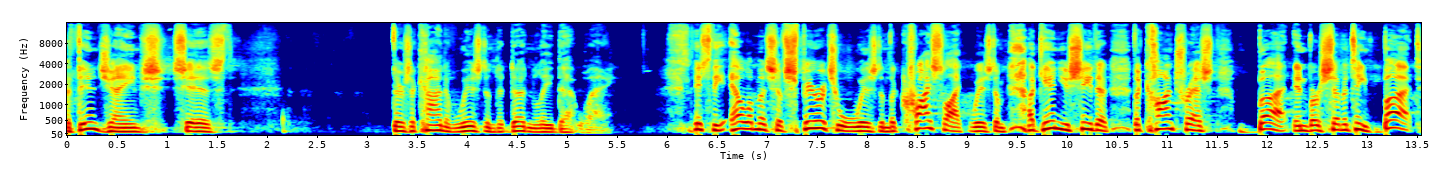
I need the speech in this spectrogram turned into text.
But then James says there's a kind of wisdom that doesn't lead that way. It's the elements of spiritual wisdom, the Christ like wisdom. Again, you see the, the contrast, but in verse 17, but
